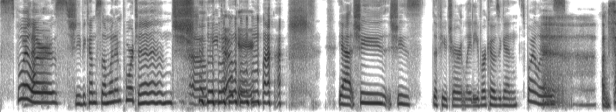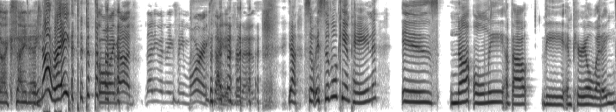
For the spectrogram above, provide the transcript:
spoilers. She becomes someone important. Okie dokie. yeah, she she's the future Lady Vorkosigan. Spoilers. I'm so excited. I know, right? oh my god. That even makes me more excited for this. Yeah. So a civil campaign is not only about the imperial wedding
